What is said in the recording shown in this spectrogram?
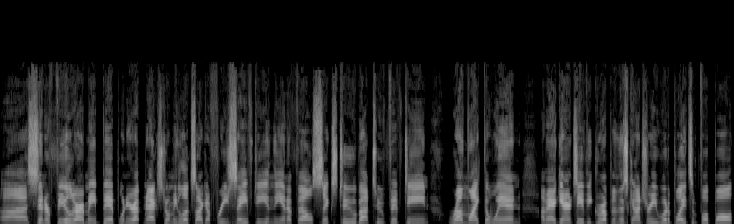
Uh, center fielder, I mean, Bip, when you're up next to him, he looks like a free safety in the NFL. 6'2, about 215, run like the wind. I mean, I guarantee if he grew up in this country, he would have played some football.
